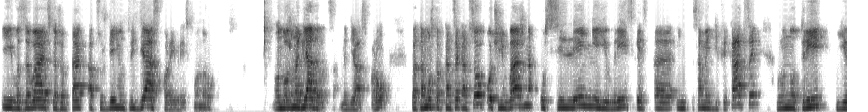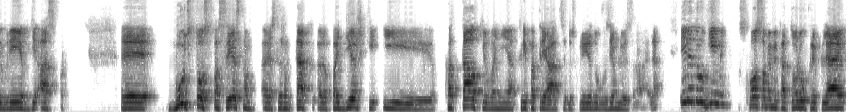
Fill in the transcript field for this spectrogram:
и вызывает, скажем так, обсуждение внутри диаспоры еврейского народа. Он должен оглядываться на диаспору, потому что, в конце концов, очень важно усиление еврейской э, самоидентификации внутри евреев диаспоры. Э, будь то с посредством, э, скажем так, э, поддержки и подталкивания к репатриации, то есть приеду в землю Израиля, или другими способами, которые укрепляют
